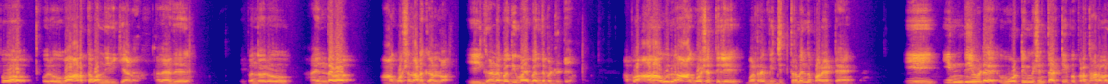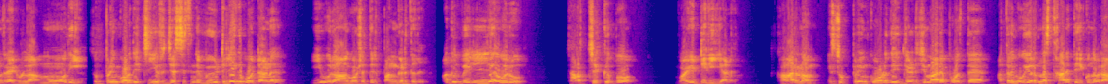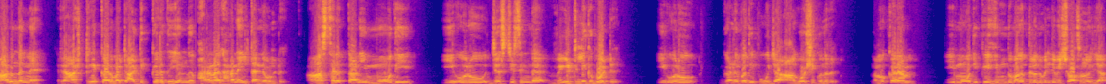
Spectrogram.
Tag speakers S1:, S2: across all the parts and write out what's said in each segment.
S1: ഇപ്പോ ഒരു വാർത്ത വന്നിരിക്കുകയാണ്. അതായത് ഇപ്പൊ എന്തോ ഒരു ഹൈന്ദവ ആഘോഷം നടക്കുകയാണല്ലോ. ഈ ഗണപതിയുമായി ബന്ധപ്പെട്ടിട്ട്. അപ്പോൾ ആ ഒരു ആഘോഷത്തിൽ വളരെ വിചിത്രം എന്ന് പറയട്ടെ ഈ ഇന്ത്യയുടെ വോട്ടിംഗ് മെഷീൻ തട്ടിപ്പ് പ്രധാനമന്ത്രിയായിട്ടുള്ള മോദി സുപ്രീം കോടതി ചീഫ് ജസ്റ്റിസിന്റെ വീട്ടിലേക്ക് പോയിട്ടാണ് ഈ ഒരു ആഘോഷത്തിൽ പങ്കെടുത്തത്. അത് വലിയ ഒരു ചർച്ചയ്ക്ക് ഇപ്പോ വഴിയിട്ടിരിക്കുകയാണ്. കാരണം ഈ സുപ്രീം കോടതി ജഡ്ജിമാരെ പോലത്തെ അത്രയും ഉയർന്ന സ്ഥാനത്തിരിക്കുന്നവർ ആരും തന്നെ രാഷ്ട്രീയക്കാരുമായിട്ട് അടുക്കരുത് എന്ന് ഭരണഘടനയിൽ തന്നെ ഉണ്ട്. ആ സ്ഥലത്താണ് ഈ മോദി ഈ ഒരു ജസ്റ്റിസിന്റെ വീട്ടിലേക്ക് പോയിട്ട് ഈ ഒരു ഗണപതി പൂജ ആഘോഷിക്കുന്നത്. നമുക്കറിയാം ഈ മോദിക്ക് ഹിന്ദു മതത്തിലൊന്നും വലിയ വിശ്വാസമൊന്നുമില്ല.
